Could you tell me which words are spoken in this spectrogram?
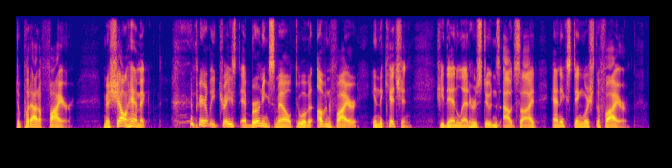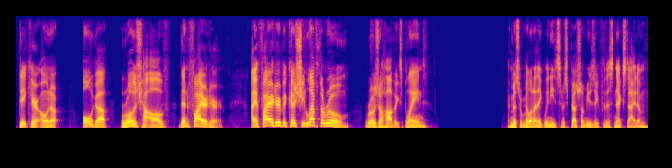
to put out a fire. Michelle Hammock apparently traced a burning smell to an oven fire in the kitchen. She then led her students outside and extinguished the fire. Daycare owner Olga Rozhov then fired her. I fired her because she left the room, Rozhov explained. And Mr. McMillan, I think we need some special music for this next item.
